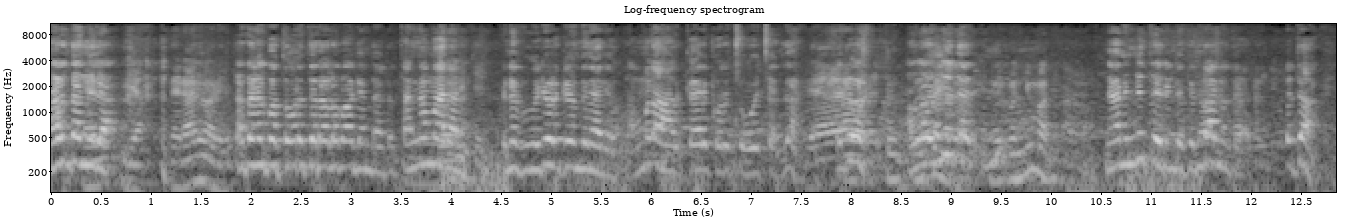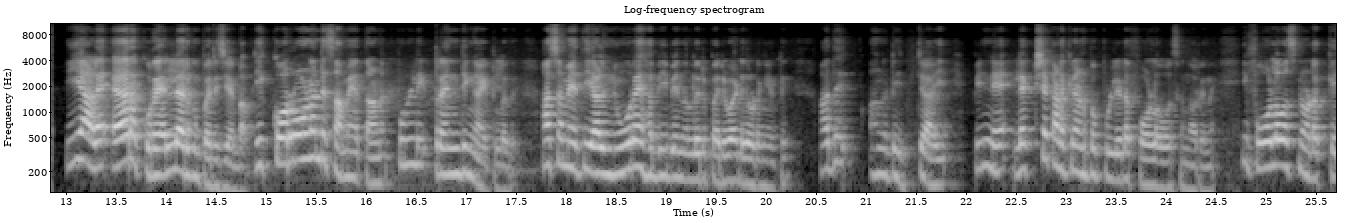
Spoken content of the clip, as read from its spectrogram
ആരും തന്നില്ല. അതാണ് പത്തോടെ തരാനുള്ള ഭാഗ്യം എന്താ? തങ്ങന്മാരാണ്. പിന്നെ വീഡിയോ എടുക്കുന്ന അറിയോ നമ്മുടെ ആൾക്കാർ കുറെ ചോദിച്ചല്ല. ഞാൻ ഇനി തരുന്നുണ്ട് തിന്നാനത് കേട്ടാ? ഇയാളെ ഏറെക്കുറെ എല്ലാവർക്കും പരിചയം ഉണ്ടാവും ഈ കൊറോണന്റെ സമയത്താണ് പുള്ളി ട്രെൻഡിങ് ആയിട്ടുള്ളത്. ആ സമയത്ത് ഇയാൾ നൂറെ ഹബീബ് എന്നുള്ളൊരു പരിപാടി തുടങ്ങിയിട്ട് അത് അങ്ങോട്ട് ഹിറ്റായി പിന്നെ ലക്ഷക്കണക്കിനാണ് ഇപ്പോൾ പുള്ളിയുടെ ഫോളോവേഴ്സ് എന്ന് പറയുന്നത്. ഈ ഫോളോവേഴ്സിനോടൊക്കെ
